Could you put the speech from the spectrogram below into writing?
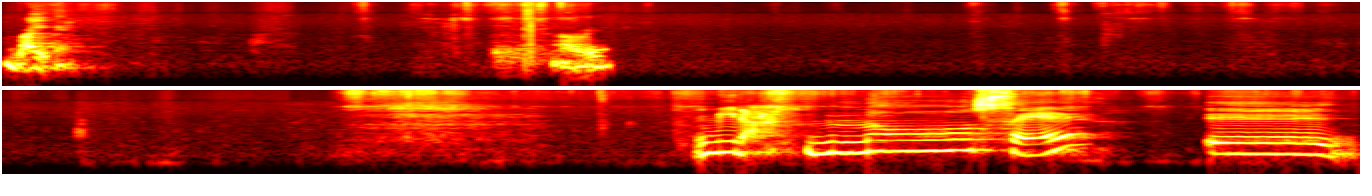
Vale. A ver. Mira, no sé. Eh,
